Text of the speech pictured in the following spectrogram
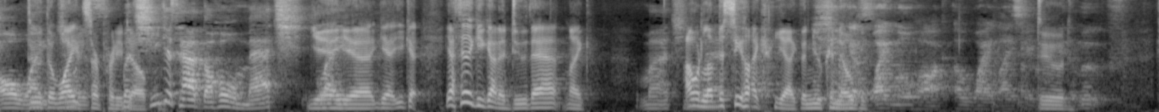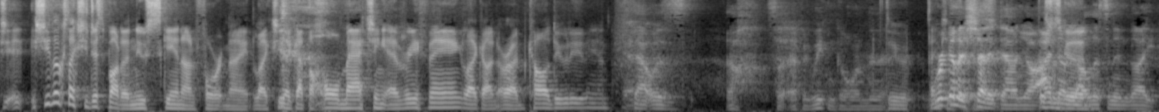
all white. Dude, the whites joints, are pretty but dope. she just had the whole match. Yeah, like, yeah, yeah. You got. Yeah, I feel like you got to do that. Like, Match. I would love to see like, yeah, like the new She got a white mohawk, a white lightsaber. Dude. Dude. She, she looks like she just bought a new skin on Fortnite. Like she like got the whole matching everything. Like on or on Call of Duty, man. That was oh, so epic. We can go on there, Dude, thank We're you gonna shut this. it down, y'all. This I know good. y'all listening, like,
